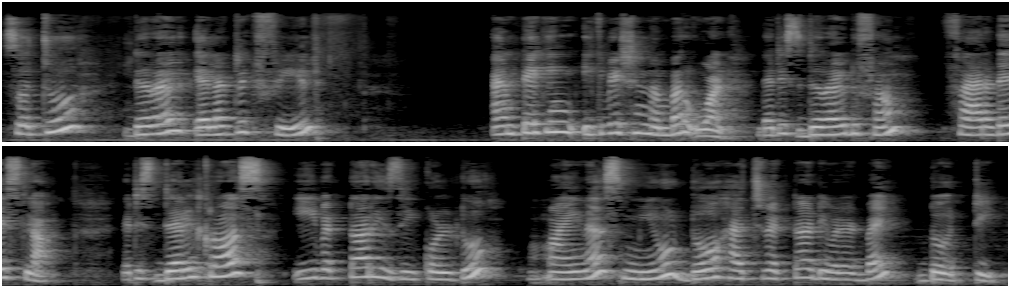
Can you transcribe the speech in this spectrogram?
So to derive electric field I am taking equation number 1 that is derived from Faraday's law that is del cross E vector is equal to minus mu dou H vector divided by dou T.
